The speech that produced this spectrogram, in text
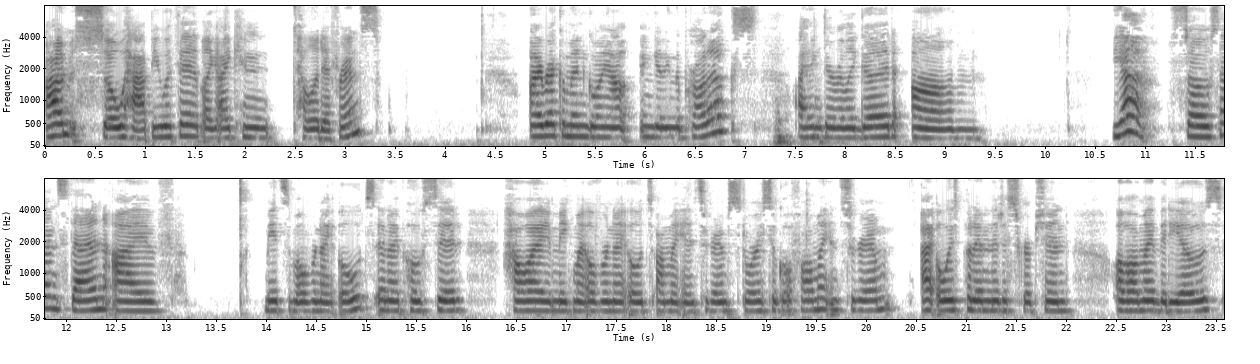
I'm so happy with it. Like I can tell a difference. I recommend going out and getting the products. I think they're really good. Um, yeah, so since then I've made some overnight oats and I posted how I make my overnight oats on my Instagram story. So go follow my Instagram. I always put in the description of all my videos.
